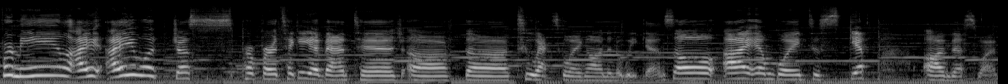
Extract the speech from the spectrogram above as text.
for me, I, I would just prefer taking advantage of the 2x going on in the weekend. So I am going to skip on this one.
